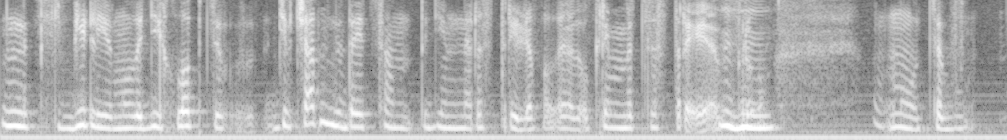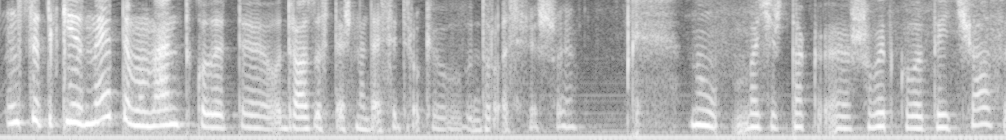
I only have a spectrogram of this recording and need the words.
Вони такі білі, молоді хлопці. Дівчат, здається, тоді не розстрілювали, окрім медсестри. Я Мгм. про- Ну, це, був- ну, це такий, знаєте, момент, коли ти одразу стаєш на 10 років дорослішою. Ну, бачиш, так е, швидко летить час.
